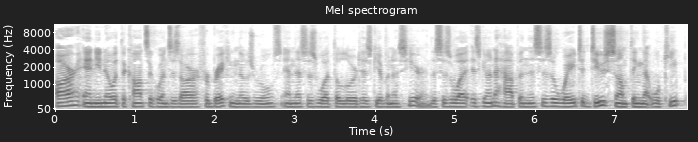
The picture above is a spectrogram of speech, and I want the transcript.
are, and you know what the consequences are for breaking those rules. And this is what the Lord has given us here. This is what is going to happen. This is a way to do something that will keep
